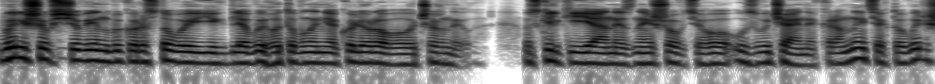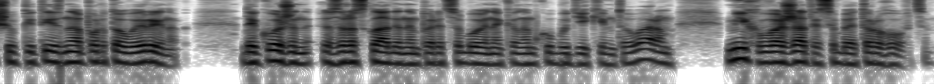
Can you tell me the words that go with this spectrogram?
Вирішив, що він використовує їх для виготовлення кольорового чорнила. Оскільки я не знайшов цього у звичайних крамницях, то вирішив піти на портовий ринок, де кожен з розкладеним перед собою на килимку будь-яким товаром міг вважати себе торговцем.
